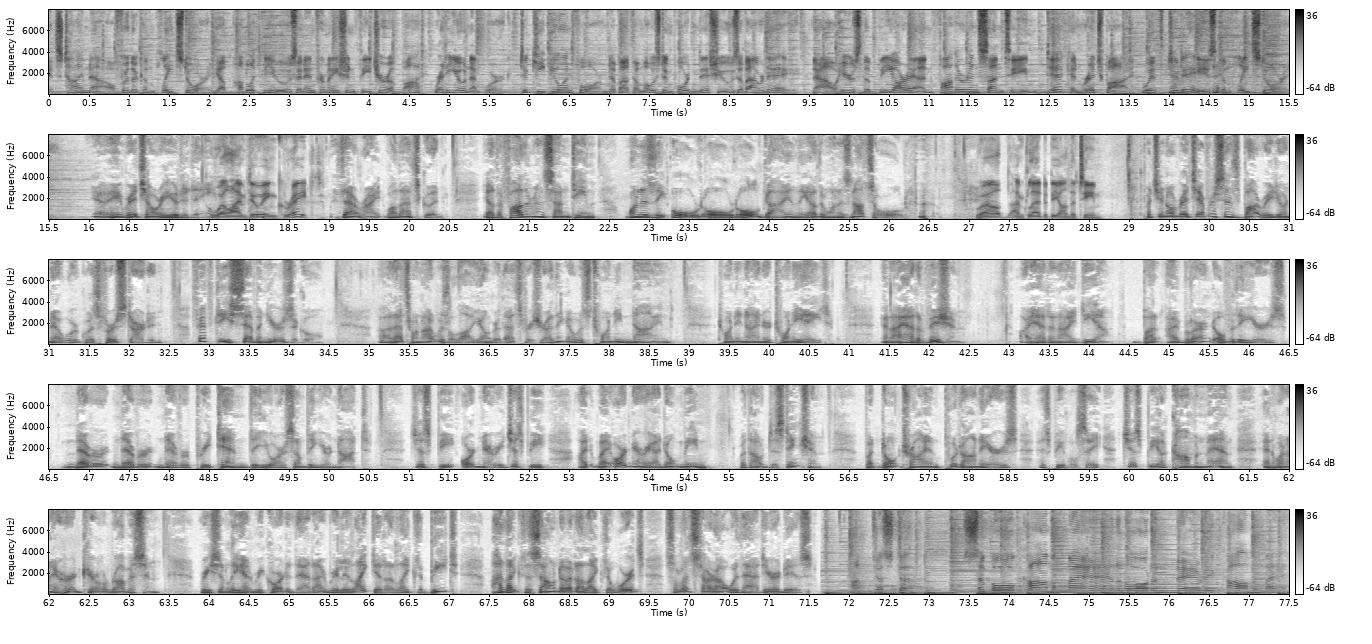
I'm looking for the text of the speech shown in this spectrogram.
It's time now for the complete story, a public news and information feature of Bott Radio Network to keep you informed about the most important issues of our day. Now, here's the BRN father and son team, Dick and Rich Bott, with today's complete story. Yeah, hey, Rich, how are you today? Well, I'm doing great. Is that right? Well, that's good. Yeah, the father and son team, one is the old, old, old guy, and the other one is not so old. well, I'm glad to be on the team. But you know, Rich, ever since Bott Radio Network was first started 57 years ago, uh, that's when I was a lot younger, that's for sure. I think I was 29, 29 or 28, and I had a vision. I had an idea. But I've learned over the years never, never, never pretend that you are something you're not. Just be ordinary. Just be, I, by ordinary, I don't mean without distinction. But don't try and put on airs, as people say. Just be a common man. And when I heard Carrol Roberson recently had recorded that, I really liked it. I like the beat. I like the sound of it. I like the words. So let's start out with that. Here it is. I'm just a simple common man, an ordinary common man.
